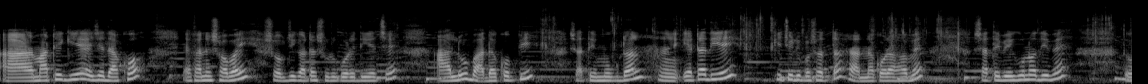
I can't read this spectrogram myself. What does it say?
আর মাঠে গিয়ে এই যে দেখো এখানে সবাই সবজি কাটা শুরু করে দিয়েছে। আলু বাঁধাকপি সাথে মুগ ডাল হ্যাঁ, এটা দিয়েই খিচুড়ি প্রসাদটা রান্না করা হবে। সাথে বেগুনও দিবে। তো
